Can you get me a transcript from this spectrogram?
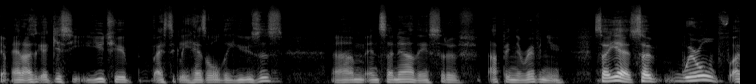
yep. And I I guess YouTube basically has all the users. Um, and so now they're sort of upping the revenue. So yeah, so we're all, I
